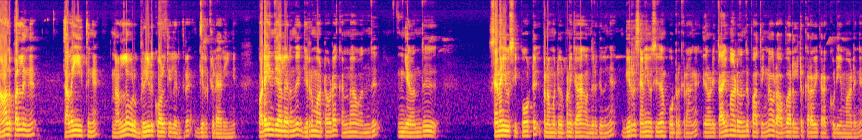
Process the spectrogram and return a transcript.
நாலு பல்லுங்க தலையீத்துங்க நல்ல ஒரு ப்ரீடு குவாலிட்டியில் இருக்கிற கிர் கிடாரிங்க. வட இந்தியாவிலேருந்து கிர் மாட்டோட கண்ணா வந்து இங்கே வந்து செனையூசி போட்டு இப்போ நம்மகிட்ட விற்பனைக்காக வந்திருக்குதுங்க. கிர் செனையூசி தான் போட்டிருக்கிறாங்க. இதனுடைய தாய்மாடு வந்து பார்த்திங்கன்னா ஒரு அவ்வாறு லிட்டர் கறவை கறக்கக்கூடிய மாடுங்க.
